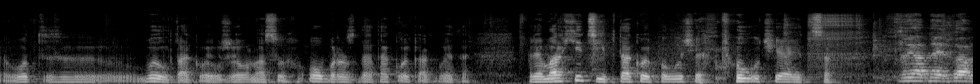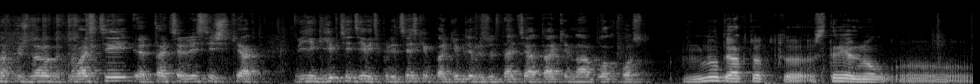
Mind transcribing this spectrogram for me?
Вот э, был такой уже у нас образ, да, такой как бы это... Прям архетип такой получа- получается. Ну и одна из главных международных новостей – это террористический акт в Египте. Девять полицейских погибли в результате атаки на блокпост. Ну да, кто-то э, стрельнул э,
